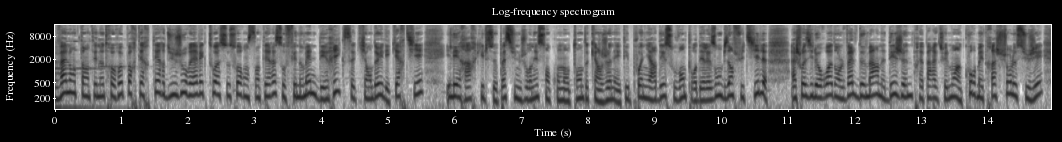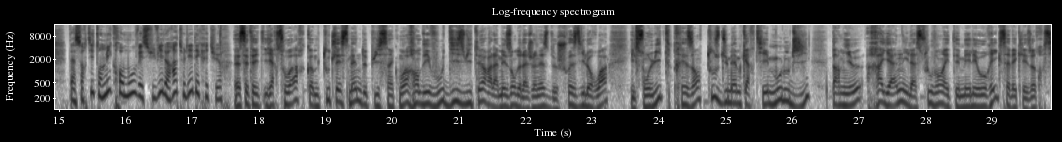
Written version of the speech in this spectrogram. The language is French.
Valentin, tu es notre reporter terre du jour et avec toi ce soir on s'intéresse au phénomène des rixes qui endeuillent les quartiers. Il est rare qu'il se passe une journée sans qu'on entende qu'un jeune a été poignardé, souvent pour des raisons bien futiles. A choisi le roi dans le Val-de-Marne, des jeunes préparent actuellement un court métrage sur le sujet. T'as sorti ton micro-move et suivi leur atelier d'écriture. Euh, c'était hier soir, comme toutes les semaines depuis 5 mois. Rendez-vous 18h à la maison de la jeunesse de Choisy-le-Roi. Ils sont 8 présents, tous du même quartier, Mouloudji. Parmi eux, Ryan, il a souvent été mêlé aux rixes avec les autres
